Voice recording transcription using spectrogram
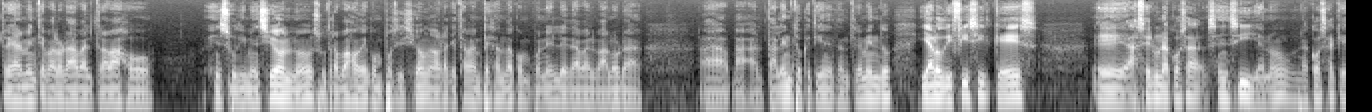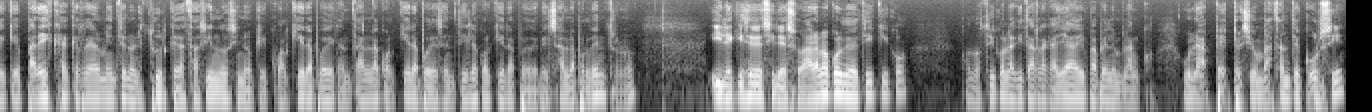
realmente valoraba el trabajo en su dimensión, ¿no? Su trabajo de composición, ahora que estaba empezando a componer, le daba el valor a- al talento que tiene tan tremendo y a lo difícil que es eh, hacer una cosa sencilla, ¿no? Una cosa que, que parezca que realmente no eres tú el que la está haciendo, sino que cualquiera puede cantarla, cualquiera puede sentirla, cualquiera puede pensarla por dentro, ¿no? Y le quise decir eso. Ahora me acuerdo de ti, Kiko, cuando estoy con la guitarra callada y papel en blanco. Una expresión bastante cursi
